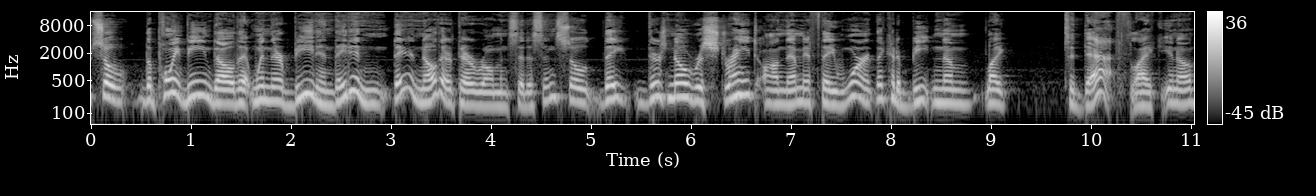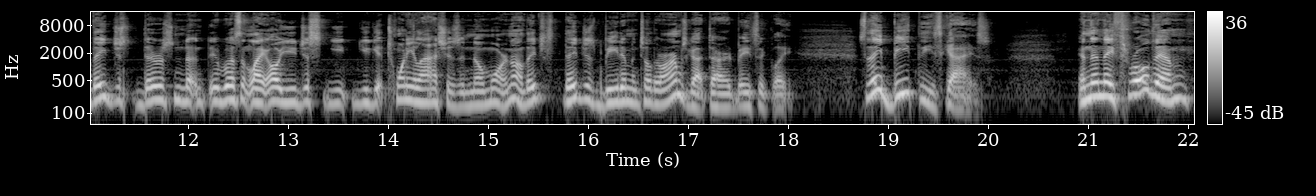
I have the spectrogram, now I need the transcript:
so the point being though that when they're beaten they didn't they didn't know that they're roman citizens. So they there's no restraint on them. If they weren't they could have beaten them like to death. Like you know they just there's no, it wasn't like oh you just you, you get 20 lashes and no more. No they just they just beat them until their arms got tired basically. So they beat these guys. And then they throw them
